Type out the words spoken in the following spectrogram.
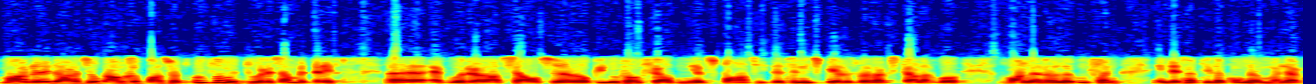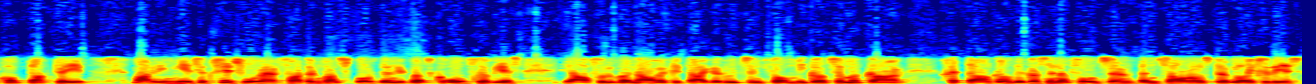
Maar uh, daar is ook aangepas wat oefenmetodes aan betref. Uh, ek hoor daar selfs uh, op die oefenveld meer spasie tussen die spelers bewerkstellig word wanneer hulle oefen en dit is natuurlik om nou minder kontak te hê. Maar die mees suksesvolle ervaring van sport dink ek was golf geweest. Die afgelope naweek het Tiger Woods en Phil Mickelson mekaar getakel. Dit was in 'n fondsinsamelingstoernooi geweest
